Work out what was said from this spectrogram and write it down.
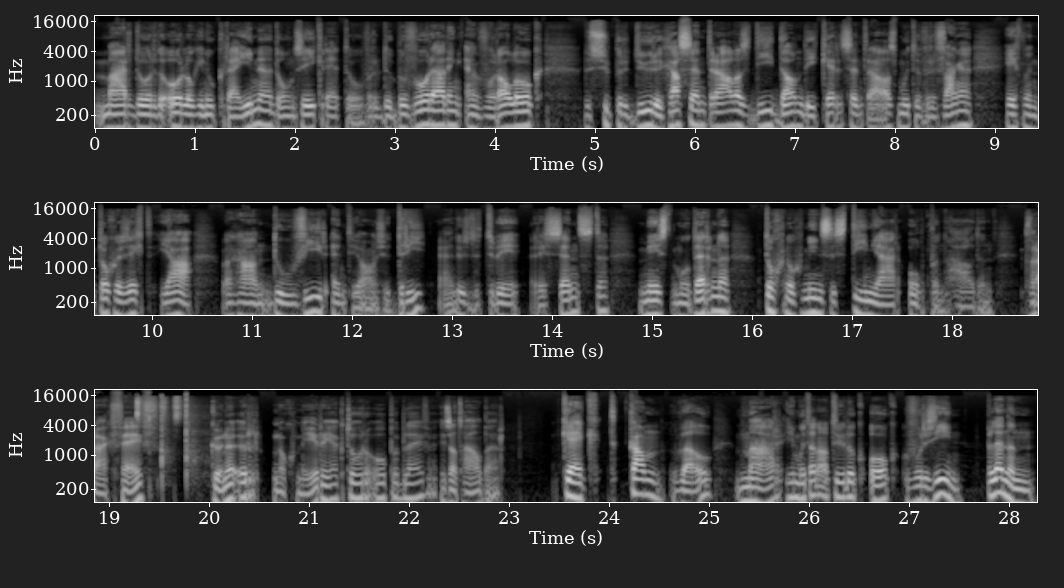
Maar door de oorlog in Oekraïne, de onzekerheid over de bevoorrading en vooral ook de superdure gascentrales die dan die kerncentrales moeten vervangen, heeft men toch gezegd, ja, we gaan Doel 4 en Tiange 3, dus de twee recentste, meest moderne, toch nog minstens 10 jaar open houden. Vraag 5. Kunnen er nog meer reactoren open blijven? Is dat haalbaar? Kijk, het kan wel, maar je moet dat natuurlijk ook voorzien, plannen.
